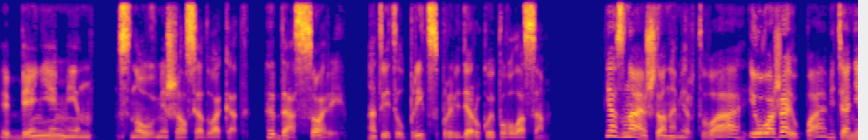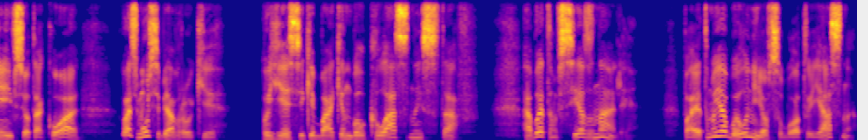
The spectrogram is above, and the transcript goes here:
«Беньямин», — снова вмешался адвокат. «Да, сори», — ответил Приц, проведя рукой по волосам. «Я знаю, что она мертва, и уважаю память о ней и все такое, Возьму себя в руки. У Есики Бакин был классный став. Об этом все знали. Поэтому я был у нее в субботу, ясно?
